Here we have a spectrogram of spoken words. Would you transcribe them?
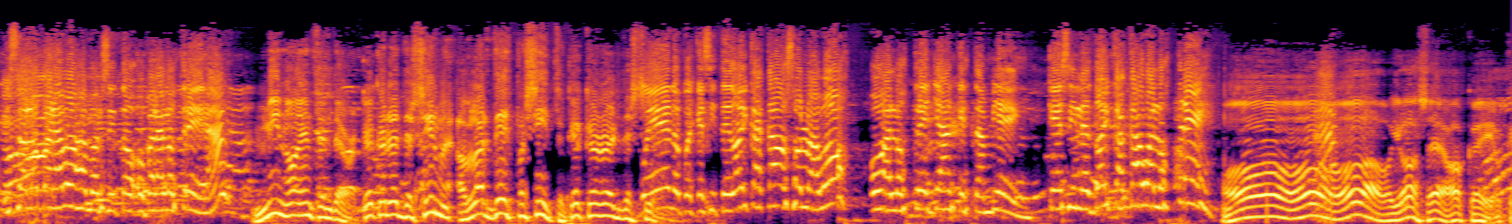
¿Y solo para vos, amorcito, o para los tres, ah? Mi no entender. ¿Qué querés decirme? Hablar despacito. ¿Qué querés decir? Bueno, pues que si te doy cacao solo a vos o a los tres yanques también. Que si les doy cacao a los tres. Oh, oh, oh, yo sé, ok, ok.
